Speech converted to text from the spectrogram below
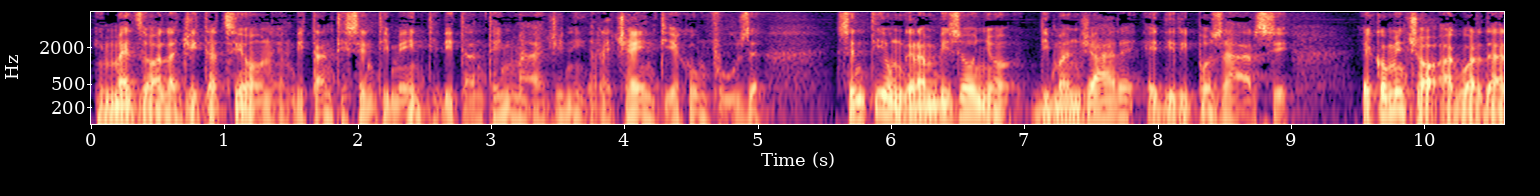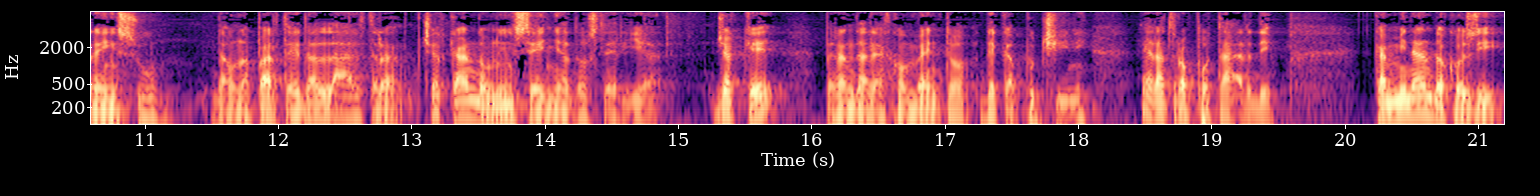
in mezzo all'agitazione di tanti sentimenti, di tante immagini, recenti e confuse, sentì un gran bisogno di mangiare e di riposarsi e cominciò a guardare in su, da una parte e dall'altra, cercando un'insegna d'osteria, giacché per andare al convento dei Cappuccini era troppo tardi. Camminando così,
